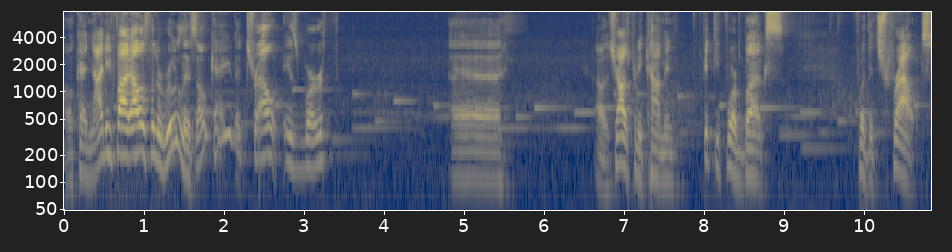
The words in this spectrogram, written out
Okay, $95 for the rudderless. Okay, the trout is worth... Uh, oh, the trout is pretty common. 54 bucks for the trout.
